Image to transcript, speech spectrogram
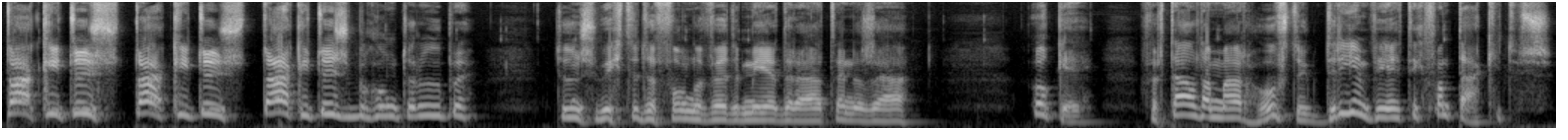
Tacitus, Tacitus, Tacitus begon te roepen, toen zwichtte de vonne verder meerderheid en zei Oké, vertaal dan maar hoofdstuk 43 van Tacitus.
